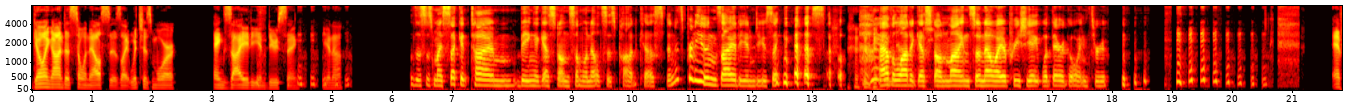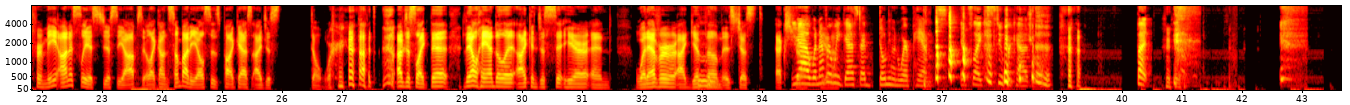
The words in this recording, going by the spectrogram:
going on to someone else's like which is more anxiety inducing, you know? This is my second time being a guest on someone else's podcast, and it's pretty anxiety inducing. so I have a lot of guests on mine, so now I appreciate what they're going through. And for me, honestly, it's just the opposite. Like on somebody else's podcast, I just don't worry. I'm just like they they'll handle it. I can just sit here and whatever I give Mhm. them is just extra. yeah, you whenever know? we guest, I don't even wear pants. it's like super casual. But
